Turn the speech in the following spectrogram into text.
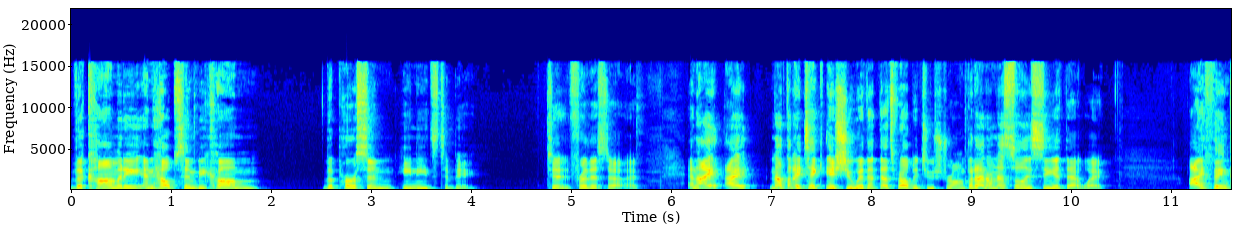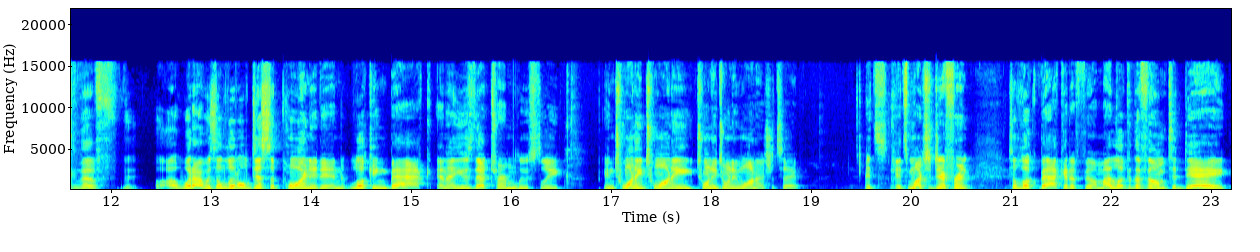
the comedy and helps him become the person he needs to be to for this to and I, I not that I take issue with it that's probably too strong but I don't necessarily see it that way. I think the uh, what I was a little disappointed in looking back and I use that term loosely in 2020 2021 I should say it's it's much different to look back at a film I look at the film today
